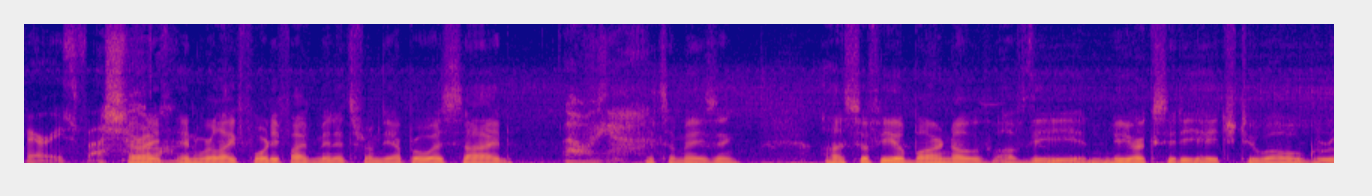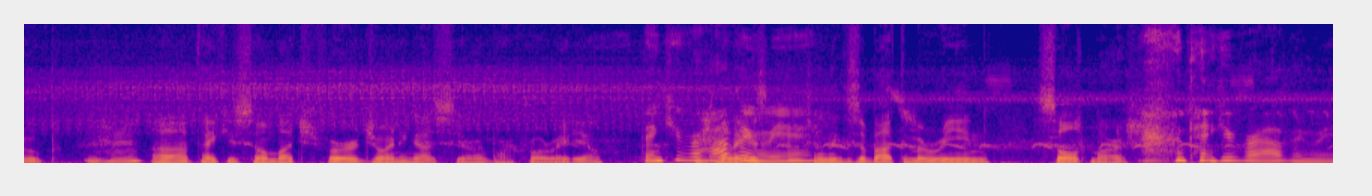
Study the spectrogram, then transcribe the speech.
very special. All right, and we're like 45 minutes from the Upper West Side. Oh yeah. It's amazing. Uh, Sophia Barno of the New York City H2O group, Mm-hmm. uh, thank you so much for joining us here on Bark Radio. Thank you for having us, me. Telling us about the marine salt marsh. Thank you for having me.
